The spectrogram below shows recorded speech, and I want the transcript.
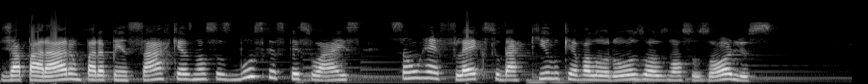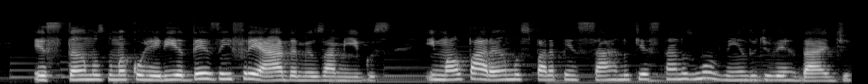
Já pararam para pensar que as nossas buscas pessoais são um reflexo daquilo que é valoroso aos nossos olhos? Estamos numa correria desenfreada, meus amigos, e mal paramos para pensar no que está nos movendo de verdade.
